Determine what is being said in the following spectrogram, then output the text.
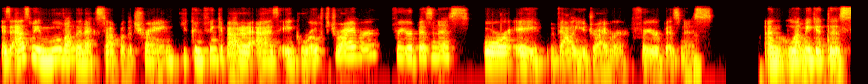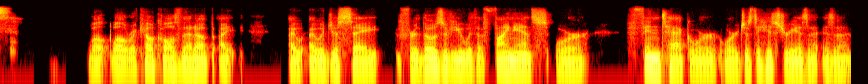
is as we move on the next stop of the train, you can think about it as a growth driver for your business or a value driver for your business. And let me get this. Well, while Raquel calls that up, I, I, I would just say for those of you with a finance or fintech or or just a history as a as a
